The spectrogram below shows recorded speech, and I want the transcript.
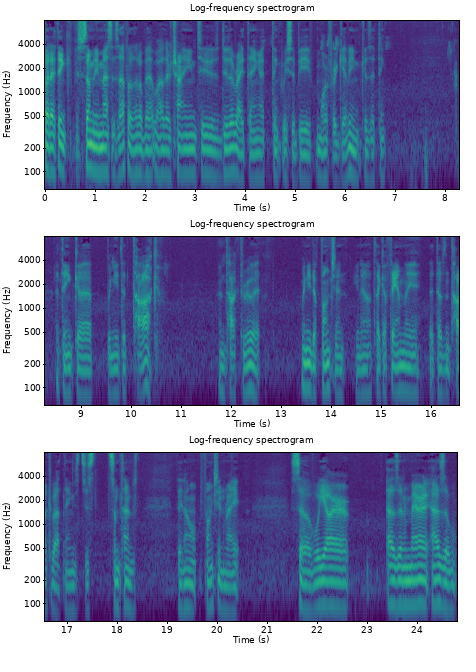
But I think if somebody messes up a little bit while they're trying to do the right thing, I think we should be more forgiving because I think I think uh, we need to talk and talk through it. We need to function. You know, it's like a family that doesn't talk about things. Just sometimes they don't function right. So we are, as an America, as a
